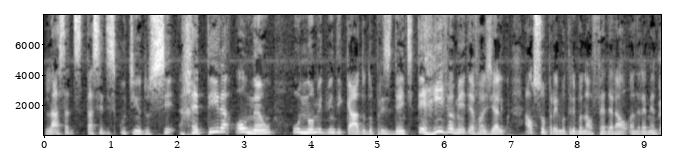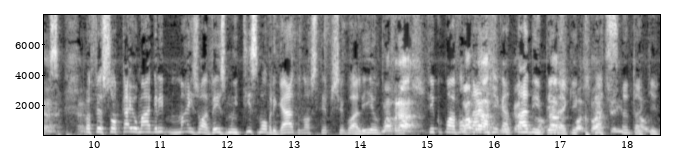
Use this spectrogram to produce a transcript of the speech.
lá está, está se discutindo se retira ou não o nome do indicado do presidente terrivelmente evangélico ao Supremo Tribunal Federal, André Mendonça. Professor Caio Magri, mais uma vez, muitíssimo obrigado. Nosso tempo chegou ali. Eu um abraço. Fico com a vontade um abraço, de ficar a tarde um inteira abraço, aqui conversando aqui.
